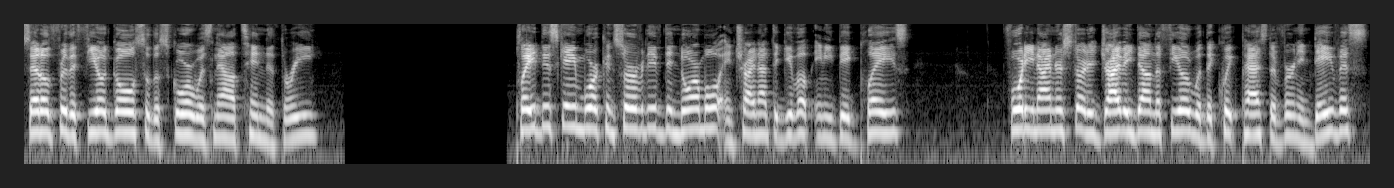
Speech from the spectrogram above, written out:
settled for the field goal, so the score was now 10 to 3. Played this game more conservative than normal and tried not to give up any big plays. 49ers started driving down the field with a quick pass to Vernon Davis.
